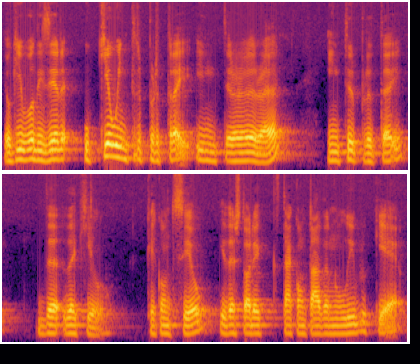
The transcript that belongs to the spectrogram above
eu aqui vou dizer o que eu interpretei, inter, interpretei da, daquilo que aconteceu e da história que está contada no livro, que é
